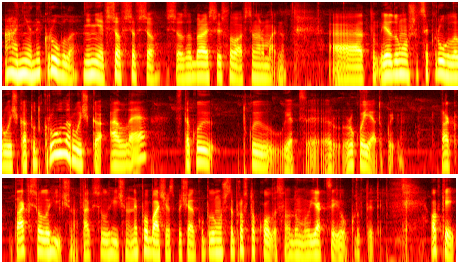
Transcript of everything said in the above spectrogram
А, ні, не кругла. Ні, ні, все, все, все, все, забираю свої слова, все нормально. Е, я думав, що це кругла ручка. Тут кругла ручка, але з такою, такою як це, рукояткою. Так, так все логічно, так все логічно. Не побачив спочатку, тому що це просто колесо. Думаю, як це його крутити. Окей.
